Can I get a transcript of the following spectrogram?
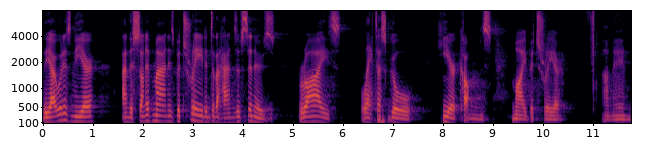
the hour is near, and the Son of Man is betrayed into the hands of sinners. Rise, let us go. Here comes my betrayer. Amen.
